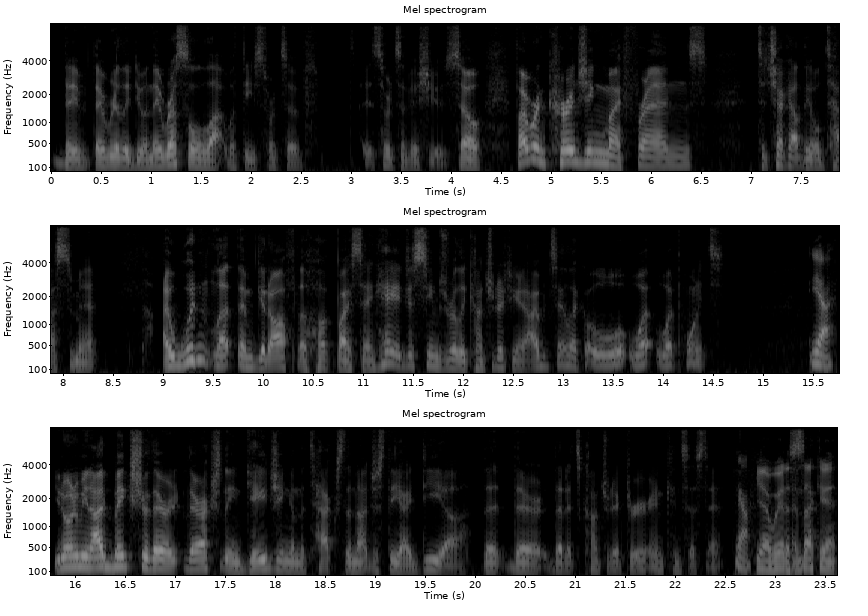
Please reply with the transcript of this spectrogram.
they they really do and they wrestle a lot with these sorts of sorts of issues so if i were encouraging my friends to check out the old testament i wouldn't let them get off the hook by saying hey it just seems really contradictory i would say like oh what what points Yeah. you know what i mean i'd make sure they're they're actually engaging in the text and not just the idea that they're that it's contradictory or inconsistent Yeah. Yeah, we had a second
